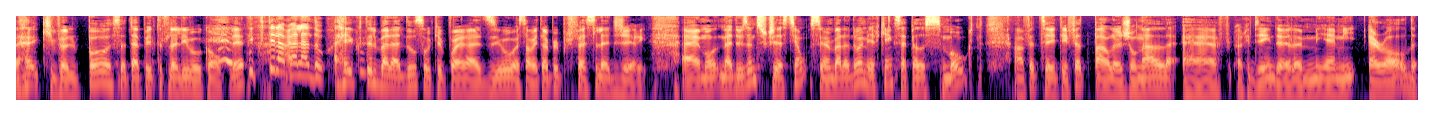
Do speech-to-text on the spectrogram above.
euh, qui veulent pas se taper tout le livre au complet, Écoutez la balado. à écouter le balado sur Cube.radio, ça va être un peu plus facile à digérer. Euh, mon- ma deuxième suggestion, c'est un balado américain qui s'appelle Smoked. En fait, ça a été fait par le journal euh, floridien de le Miami Herald.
